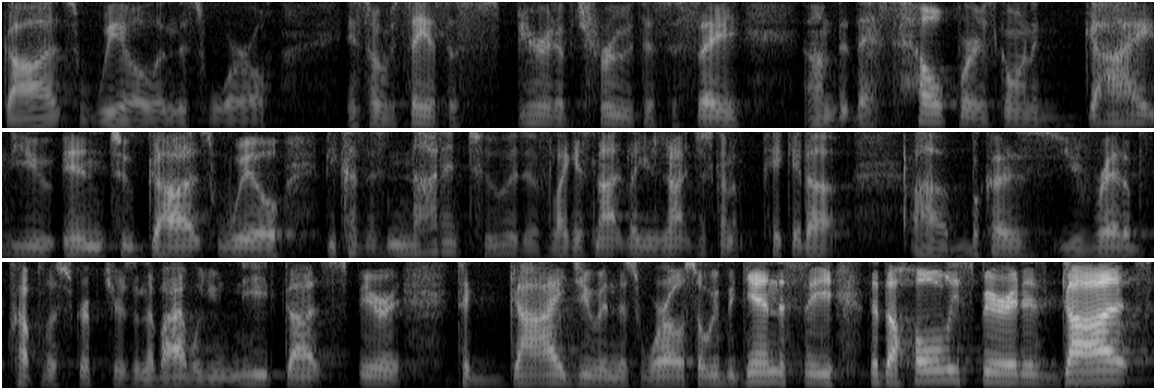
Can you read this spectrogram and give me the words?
God's will in this world. And so, we say it's a spirit of truth is to say um, that this helper is going to guide you into God's will because it's not intuitive. Like, it's not, like you're not just going to pick it up. Uh, because you've read a couple of scriptures in the Bible. You need God's Spirit to guide you in this world. So we begin to see that the Holy Spirit is God's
